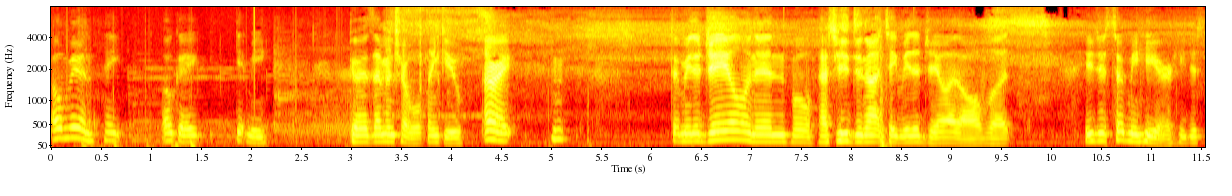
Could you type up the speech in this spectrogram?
Oh man, hey, Okay, get me. Because I'm in trouble, thank you. Alright. took me to jail, and then, well, actually, he did not take me to jail at all, but he just took me here. He just.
